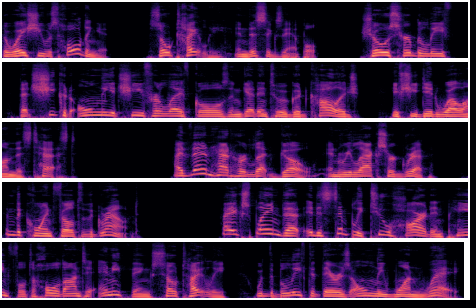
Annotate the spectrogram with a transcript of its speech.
The way she was holding it, so tightly in this example, shows her belief that she could only achieve her life goals and get into a good college if she did well on this test. I then had her let go and relax her grip, and the coin fell to the ground. I explained that it is simply too hard and painful to hold on to anything so tightly with the belief that there is only one way.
